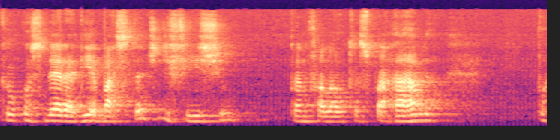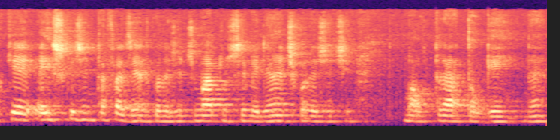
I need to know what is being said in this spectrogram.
que eu consideraria bastante difícil, para não falar outras palavras, porque é isso que a gente está fazendo quando a gente mata um semelhante, quando a gente maltrata alguém. Né?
